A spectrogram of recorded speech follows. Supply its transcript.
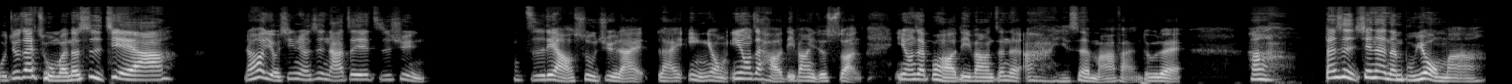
我就在楚门的世界啊。然后有心人是拿这些资讯、资料、数据来来应用，应用在好的地方也就算了，应用在不好的地方真的啊也是很麻烦，对不对？啊，但是现在能不用吗？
